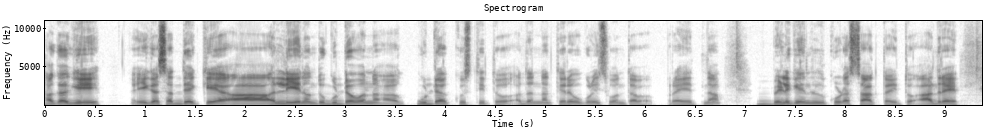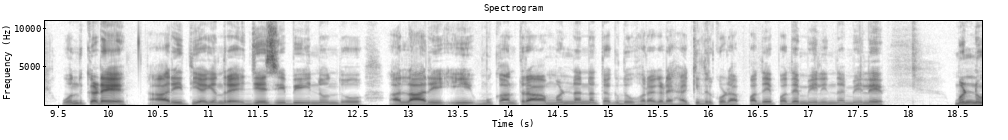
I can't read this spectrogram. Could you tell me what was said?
ಹಾಗಾಗಿ ಈಗ ಸದ್ಯಕ್ಕೆ ಆ, ಅಲ್ಲಿ ಏನೊಂದು ಗುಡ್ಡವನ್ನು ಗುಡ್ಡ ಕುಸ್ತಿತ್ತು, ಅದನ್ನು ತೆರವುಗೊಳಿಸುವಂಥ ಪ್ರಯತ್ನ ಬೆಳಗ್ಗೆಯಿಂದಲೂ ಕೂಡ ಸಾಗ್ತಾ ಇತ್ತು. ಆದರೆ ಒಂದು ಕಡೆ ಆ ರೀತಿಯಾಗಿ ಅಂದರೆ ಜೆ ಸಿ ಬಿ, ಇನ್ನೊಂದು ಲಾರಿ ಈ ಮುಖಾಂತರ ಮಣ್ಣನ್ನು ತೆಗೆದು ಹೊರಗಡೆ ಹಾಕಿದರೂ ಕೂಡ ಪದೇ ಪದೇ ಮೇಲಿಂದ ಮೇಲೆ ಮಣ್ಣು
